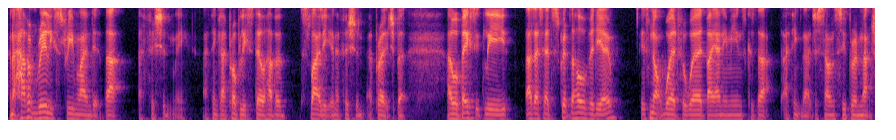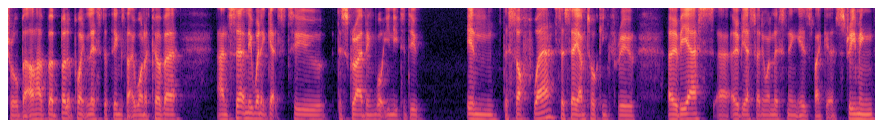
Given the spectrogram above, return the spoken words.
And I haven't really streamlined it that efficiently. I think I probably still have a slightly inefficient approach, but I will basically, as I said, script the whole video. It's not word for word by any means because that I think that just sounds super unnatural. But I'll have a bullet point list of things that I want to cover and certainly when it gets to describing what you need to do in the software, so say I'm talking through OBS. Uh, OBS, for anyone listening, is like a streaming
